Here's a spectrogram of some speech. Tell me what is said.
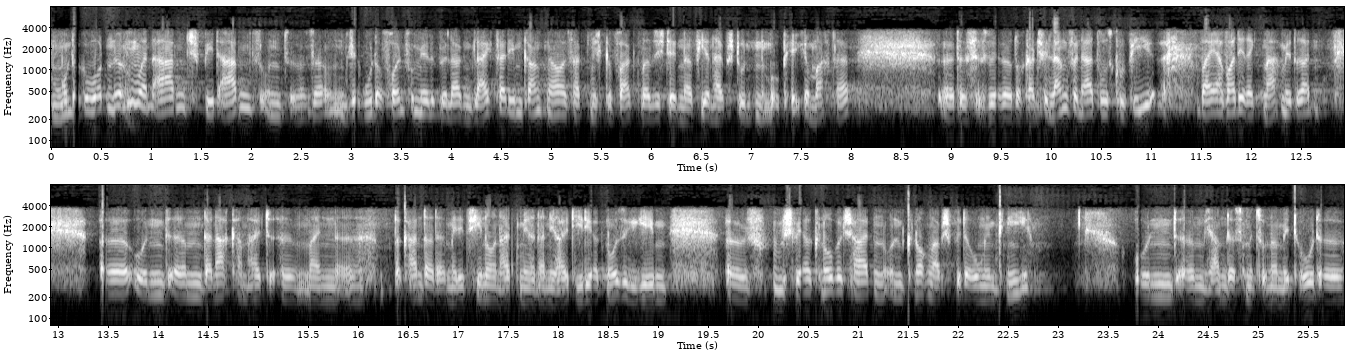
munter geworden irgendwann abends, spät abends und äh, ein sehr guter Freund von mir, wir lagen gleichzeitig im Krankenhaus, hat mich gefragt, was ich denn da viereinhalb Stunden im OP gemacht habe. Äh, das wäre doch ganz schön lang für eine Arthroskopie, weil er war direkt nach mir dran. Äh, und ähm, danach kam halt mein Bekannter, der Mediziner, und hat mir dann halt die Diagnose gegeben, schwere Knorpelschaden und Knochenabsplitterung im Knie. Und ähm, sie haben das mit so einer Methode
